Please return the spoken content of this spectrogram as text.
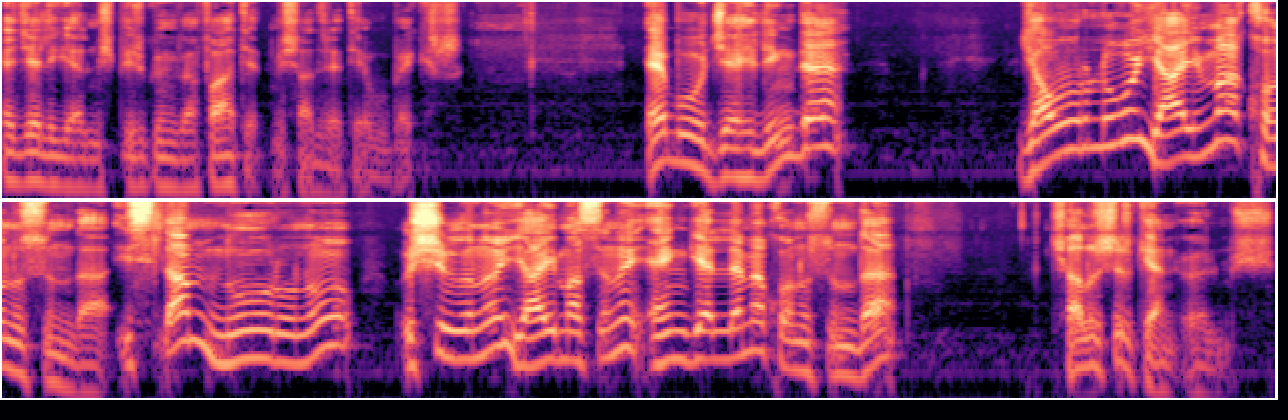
eceli gelmiş bir gün vefat etmiş Hazreti Ebu Bekir. Ebu Cehil'in de gavurluğu yayma konusunda, İslam nurunu, ışığını yaymasını engelleme konusunda çalışırken ölmüş.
